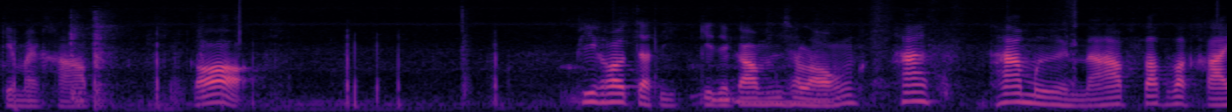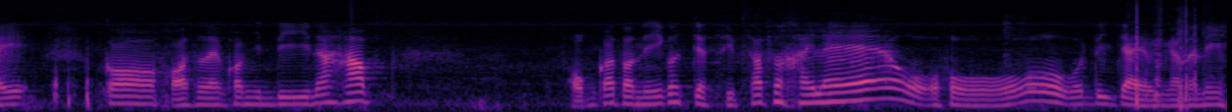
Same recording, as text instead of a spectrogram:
เกม Minecraft ก็ พี่เขาจัดกิจกรรมฉลองห้าห้าหมื่นนะครับ subscribe ก็ขอแสดงความยินดีนะครับ ผมก็ตอนนี้ก็เจ็ดสิบ subscribe แล้ว โอ้โหดีใจเหมือนกันนะนี่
